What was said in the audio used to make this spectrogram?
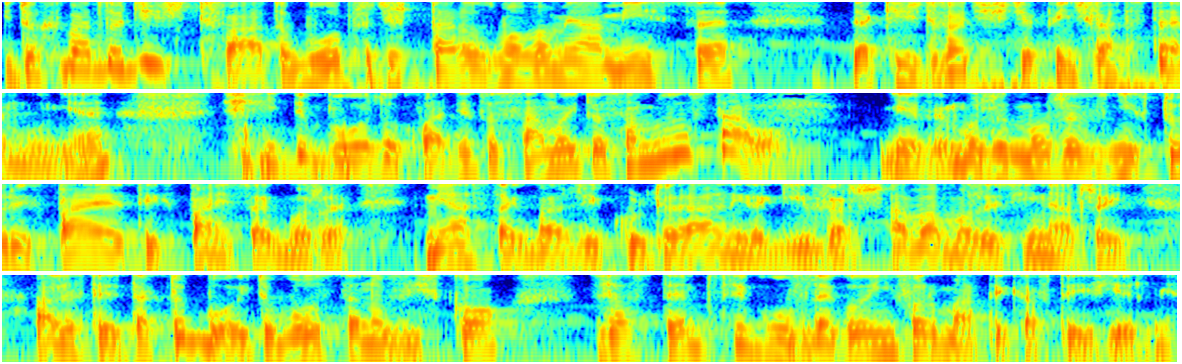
i to chyba do dziś trwa. To było przecież ta rozmowa miała miejsce jakieś 25 lat temu, nie? I było dokładnie to samo i to samo zostało. Nie wiem, może, może w niektórych tych państwach, może miastach bardziej kulturalnych, takich Warszawa, może jest inaczej, ale wtedy tak to było. I to było stanowisko zastępcy głównego informatyka w tej firmie.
